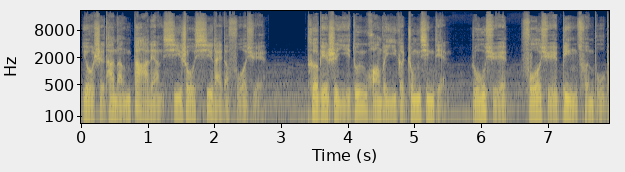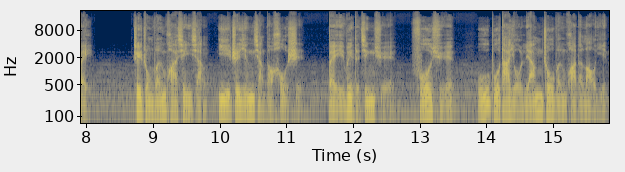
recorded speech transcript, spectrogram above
又使它能大量吸收西来的佛学。特别是以敦煌为一个中心点，儒学、佛学并存不悖，这种文化现象一直影响到后世。北魏的经学、佛学无不打有凉州文化的烙印。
